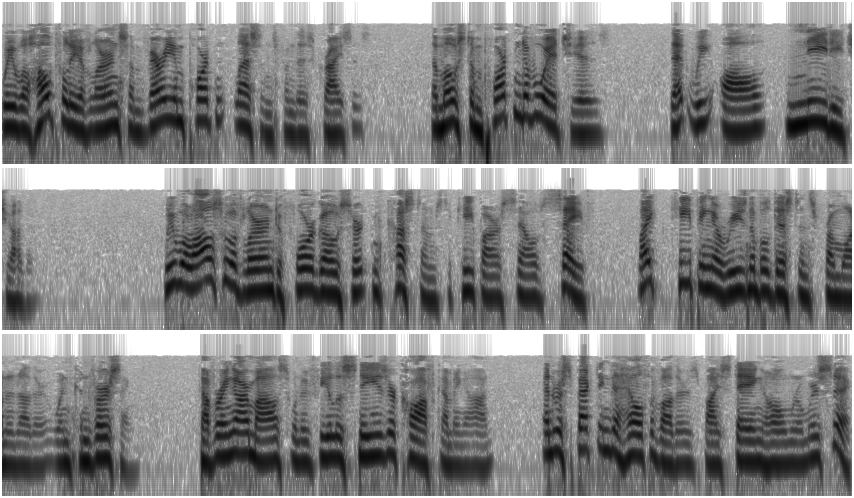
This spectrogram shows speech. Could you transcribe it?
we will hopefully have learned some very important lessons from this crisis, the most important of which is that we all need each other. We will also have learned to forego certain customs to keep ourselves safe, like keeping a reasonable distance from one another when conversing, covering our mouths when we feel a sneeze or cough coming on, and respecting the health of others by staying home when we're sick.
